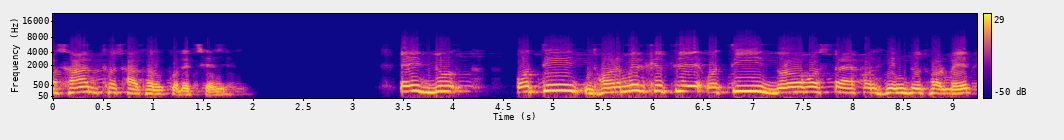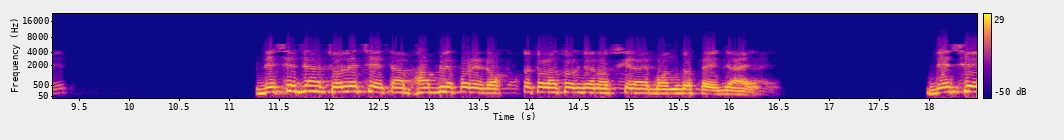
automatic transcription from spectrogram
অসাধ্য সাধন করেছেন। এই অতি ধর্মের ক্ষেত্রে অতি দুরবস্থা এখন হিন্দু ধর্মের। দেশে যা চলেছে তা ভাবলে পরে রক্ত চলাচল যেন শিরায় বন্ধ হয়ে যায়। দেশে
